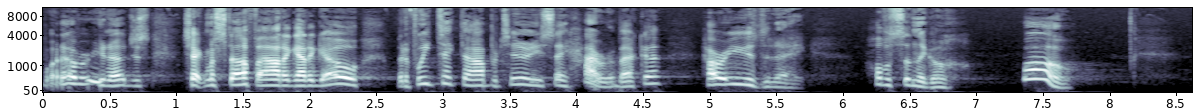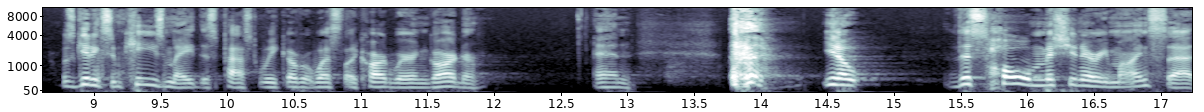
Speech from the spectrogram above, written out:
whatever, you know, just check my stuff out. I got to go. But if we take the opportunity to say, "Hi, Rebecca, how are you today?" All of a sudden they go, whoa. I was getting some keys made this past week over at Westlake Hardware in Gardner. And, you know, this whole missionary mindset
